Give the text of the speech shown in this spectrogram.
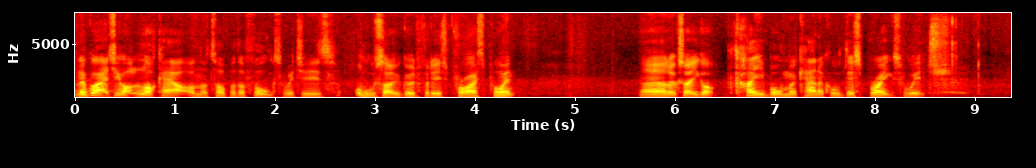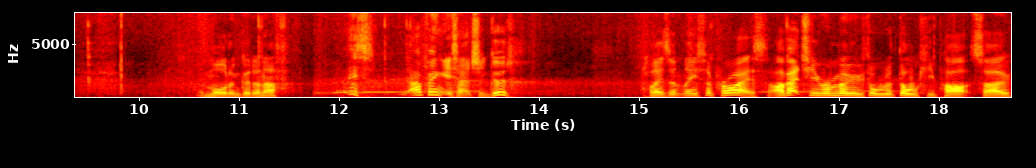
They've got actually got lockout on the top of the forks which is also good for this price point uh, looks like you've got cable mechanical disc brakes, which are more than good enough. It's, I think it's actually good. Pleasantly surprised. I've actually removed all the dorky parts, so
